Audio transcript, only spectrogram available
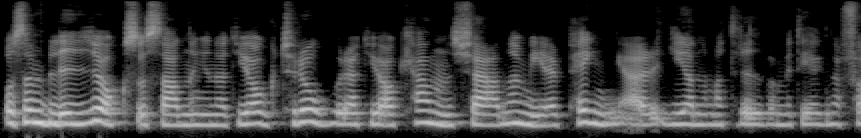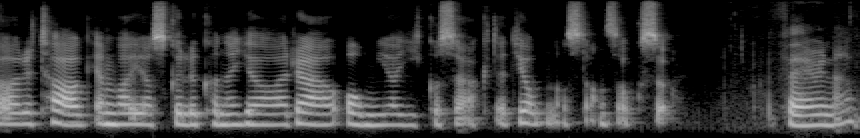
Och sen blir ju också sanningen att jag tror att jag kan tjäna mer pengar genom att driva mitt egna företag än vad jag skulle kunna göra om jag gick och sökte ett jobb någonstans också. Fair enough.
